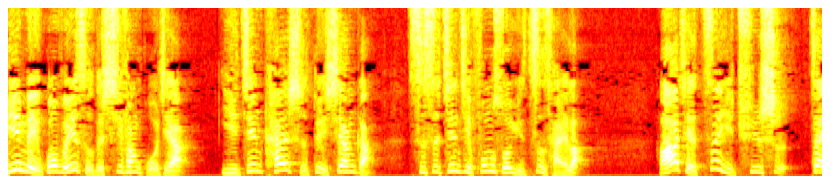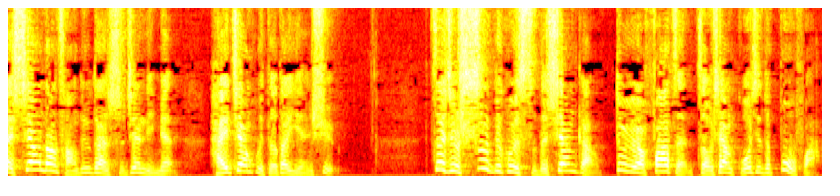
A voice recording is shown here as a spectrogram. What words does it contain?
以美国为首的西方国家已经开始对香港实施经济封锁与制裁了，而且这一趋势在相当长的一段时间里面还将会得到延续，这就势必会使得香港对外发展走向国际的步伐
